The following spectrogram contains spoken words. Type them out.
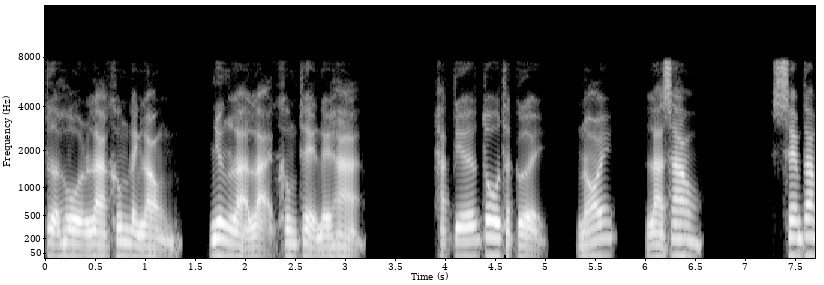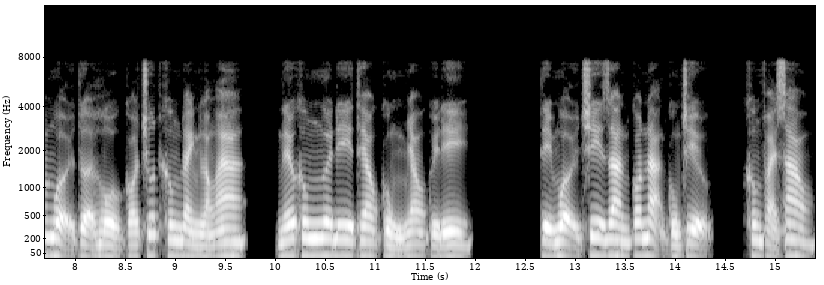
tựa hồ là không đành lòng, nhưng là lại không thể nơi hà. Hạt tía tô thật cười, nói, là sao? Xem tam muội tựa hồ có chút không đành lòng a, nếu không ngươi đi theo cùng nhau quỳ đi. Tỷ muội chi gian có nạn cùng chịu, không phải sao?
